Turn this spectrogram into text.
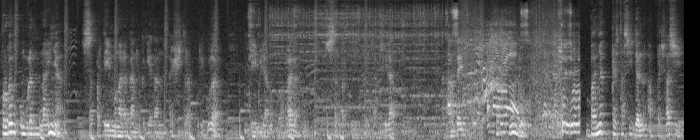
Program unggulan lainnya seperti mengadakan kegiatan ekstrakurikuler di bidang olahraga seperti pencak silat, karate, taekwondo. Banyak prestasi dan apresiasi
